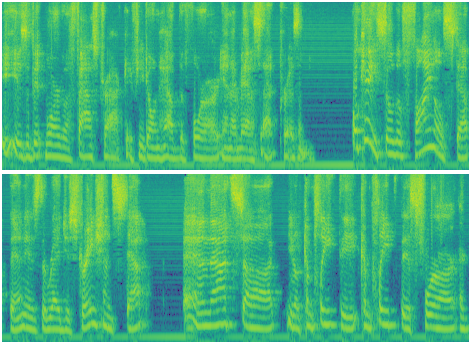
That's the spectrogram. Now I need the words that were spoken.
is a bit more of a fast track if you don't have the 4R NMS at present. Okay, so the final step then is the registration step and that's uh, you know complete the complete this 4R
